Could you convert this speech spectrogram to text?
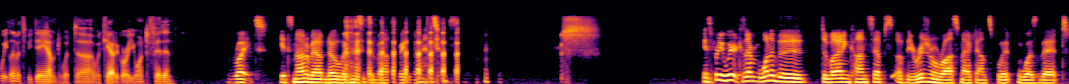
Weight limits be damned. What uh, what category you want to fit in? Right. It's not about no limits, it's about weight limits. it's pretty weird because I'm one of the dividing concepts of the original Raw SmackDown split was that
